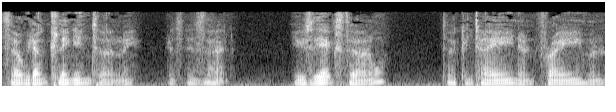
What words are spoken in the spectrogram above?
so we don't cling internally. Just that. Use the external to contain and frame and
